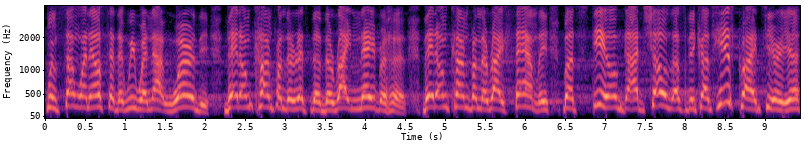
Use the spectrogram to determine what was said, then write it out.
when someone else said that we were not worthy. They don't come from the, the, the right neighborhood, they don't come from the right family, but still, God chose us because His criteria,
